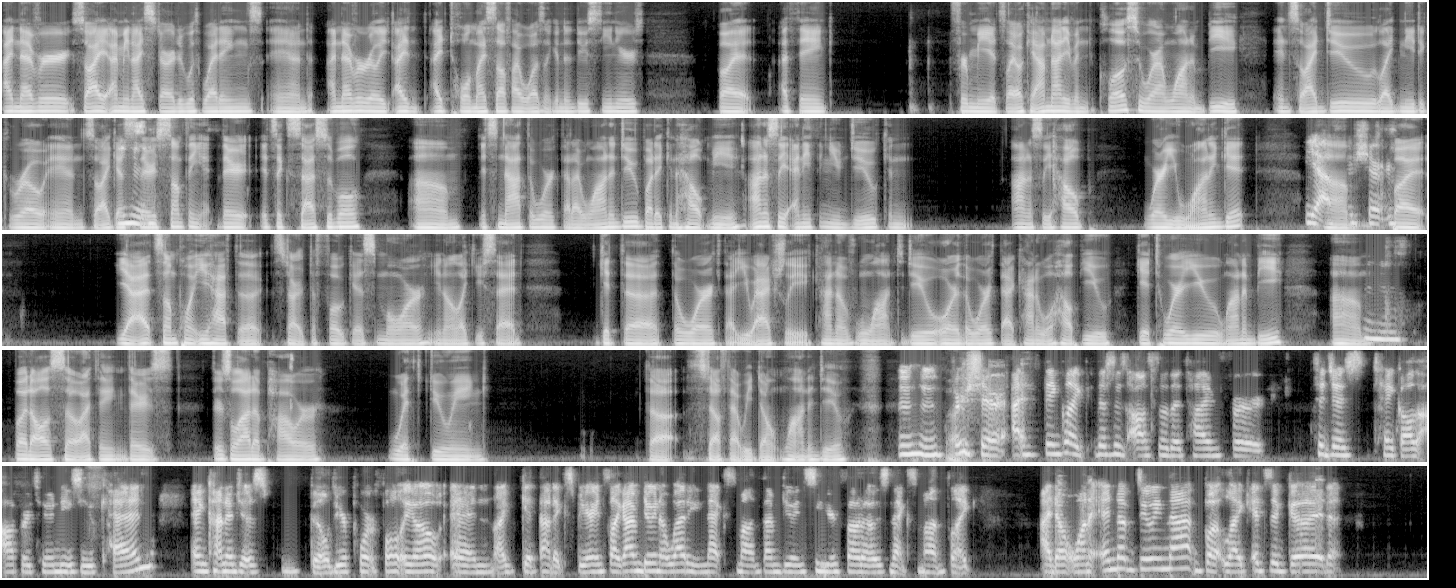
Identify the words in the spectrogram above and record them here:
I never. So I, I mean, I started with weddings, and I never really. I, I told myself I wasn't gonna do seniors, but I think for me, it's like okay, I'm not even close to where I want to be, and so I do like need to grow, and so I guess mm-hmm. there's something there. It's accessible. Um, it's not the work that I want to do, but it can help me. Honestly, anything you do can honestly help where you want to get. Yeah, um, for sure. But yeah, at some point you have to start to focus more, you know, like you said, get the the work that you actually kind of want to do or the work that kind of will help you get to where you want to be. Um, mm-hmm. but also I think there's there's a lot of power with doing the stuff that we don't want to do. Mm-hmm, for sure. I think like this is also the time for to just take all the opportunities you can and kind of just build your portfolio and like get that experience. Like I'm doing a wedding next month. I'm doing senior photos next month. Like I don't want to end up doing that, but like it's a good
